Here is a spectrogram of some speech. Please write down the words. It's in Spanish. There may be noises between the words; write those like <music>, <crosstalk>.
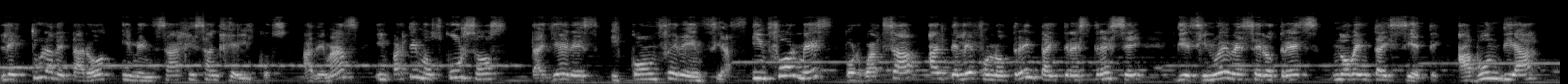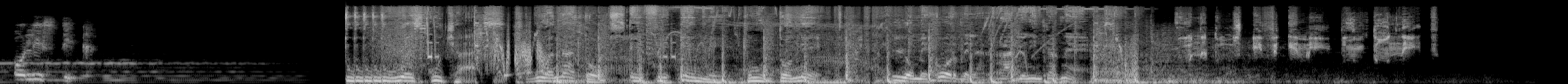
lectura de tarot y mensajes angélicos. Además, impartimos cursos, talleres y conferencias. Informes por WhatsApp al teléfono 3313 1903 97. Abundia Holistic. Tú, escuchas guanatosfm.net, lo mejor de la radio en internet. Guanatosfm.net.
